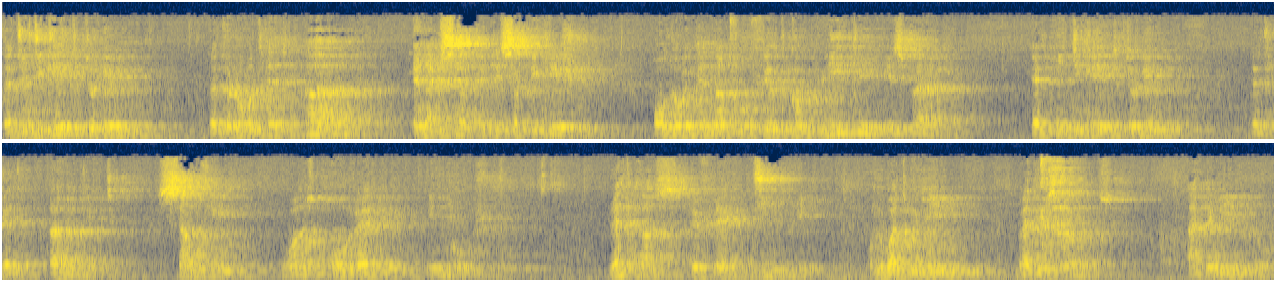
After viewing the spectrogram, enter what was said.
that indicated to him that the Lord had heard and accepted his supplication, although he had not fulfilled completely his prayer, and indicated to him that he had heard it. Something was already in motion. Let us reflect deeply on what we mean by these words. I believe, Lord.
